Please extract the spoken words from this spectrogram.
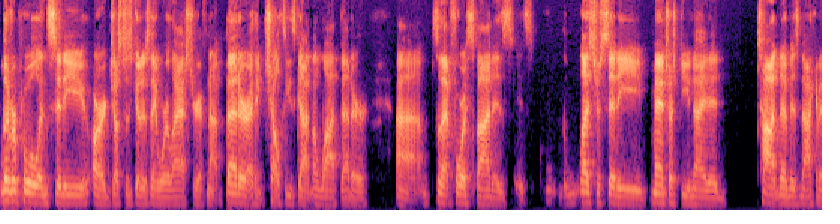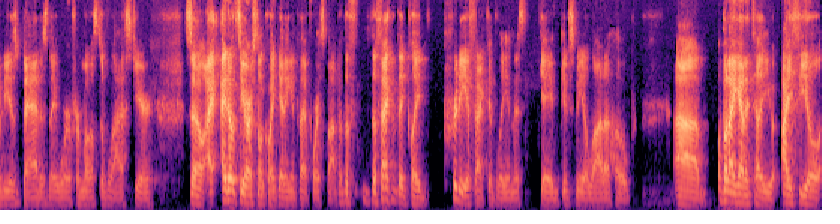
Liverpool and City are just as good as they were last year, if not better. I think Chelsea's gotten a lot better. Um, so that fourth spot is is Leicester City, Manchester United, Tottenham is not going to be as bad as they were for most of last year. So I, I, don't see Arsenal quite getting into that fourth spot. But the the fact that they played pretty effectively in this game gives me a lot of hope. Um, but I got to tell you, I feel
